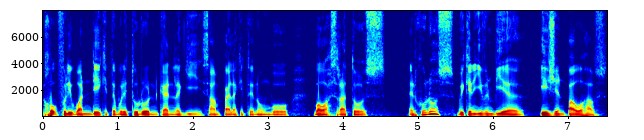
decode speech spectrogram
hopefully one day kita boleh turunkan lagi sampailah kita nombor bawah 100 and who knows we can even be a Asian powerhouse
